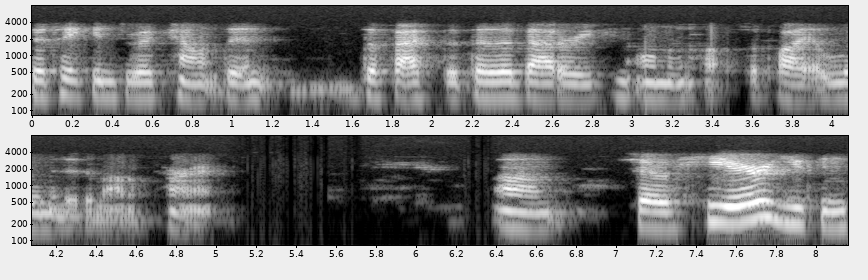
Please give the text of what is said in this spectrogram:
to take into account the, the fact that the battery can only supply a limited amount of current. Um, so here you can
